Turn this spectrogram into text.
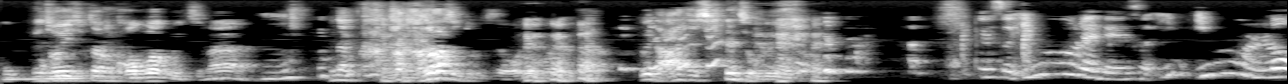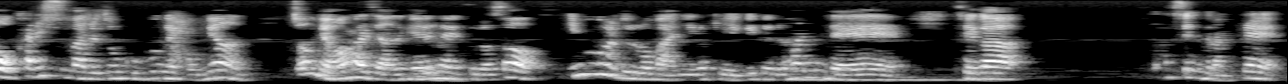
근데 저희 집사람은 거부하고 있지만 음. 그냥 다, 다 가져갔으면 좋겠어요. 왜 나한테 시키는지 모르겠어. 그래서 인물에 대해서 인, 인물로 카리스마를 좀 구분해 보면 좀 명확하지 않을까 이런 생각이 들어서 인물들로 많이 이렇게 얘기들을 하는데 제가 학생들한테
